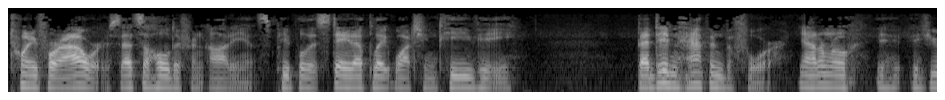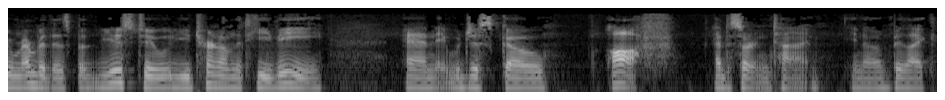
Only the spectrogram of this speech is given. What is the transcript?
24 hours. That's a whole different audience. People that stayed up late watching TV. That didn't happen before. Yeah, I don't know if you remember this, but used to, you turn on the TV and it would just go off at a certain time. You know, it'd be like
